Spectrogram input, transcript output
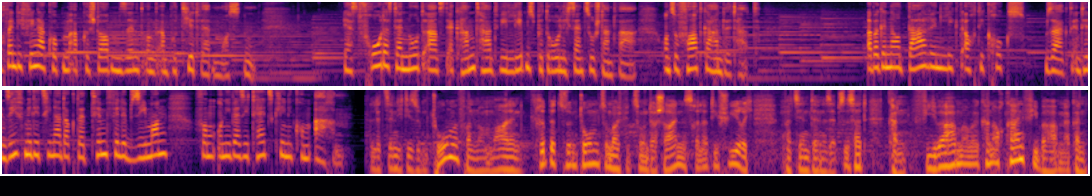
auch wenn die Fingerkuppen abgestorben sind und amputiert werden mussten. Er ist froh, dass der Notarzt erkannt hat, wie lebensbedrohlich sein Zustand war und sofort gehandelt hat. Aber genau darin liegt auch die Krux, sagt Intensivmediziner Dr. Tim Philipp Simon vom Universitätsklinikum Aachen. Letztendlich die Symptome von normalen Grippesymptomen zum Beispiel zu unterscheiden, ist relativ schwierig. Ein Patient, der eine Sepsis hat, kann Fieber haben, aber er kann auch kein Fieber haben. Er kann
